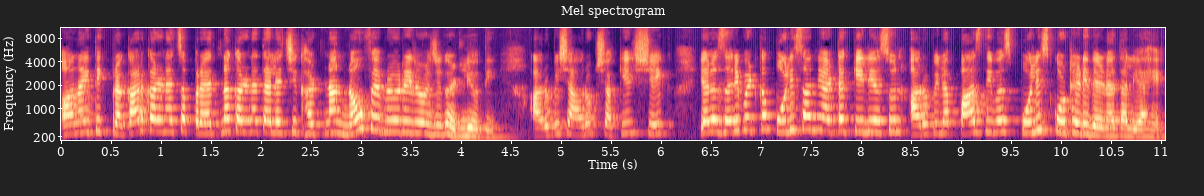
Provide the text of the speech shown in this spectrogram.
अनैतिक प्रकार करण्याचा प्रयत्न करण्यात आल्याची घटना नऊ फेब्रुवारी रोजी घडली होती. आरोपी शाहरुख शकील शेख याला जरीपटका पोलिसांनी अटक केली असून आरोपीला पाच दिवस पोलीस कोठडी देण्यात आली आहे.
